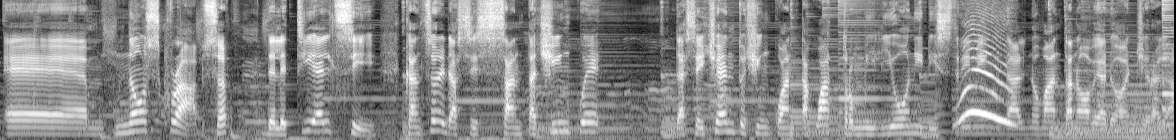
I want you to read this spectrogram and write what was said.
è No Scrubs delle TLC, canzone da 65 da 654 milioni di streaming dal 99 ad oggi, raga.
